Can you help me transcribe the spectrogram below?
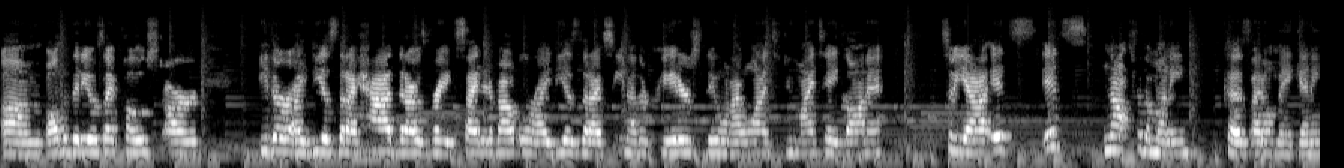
Um, all the videos I post are either ideas that I had that I was very excited about or ideas that I've seen other creators do and I wanted to do my take on it. So yeah, it's it's not for the money because I don't make any.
